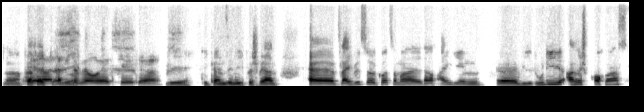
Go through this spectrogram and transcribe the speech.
perfekt. Ja, das also, mir auch erzählt, ja. Die, die kann sie nicht beschweren. Äh, vielleicht willst du kurz nochmal darauf eingehen, äh, wie du die angesprochen hast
